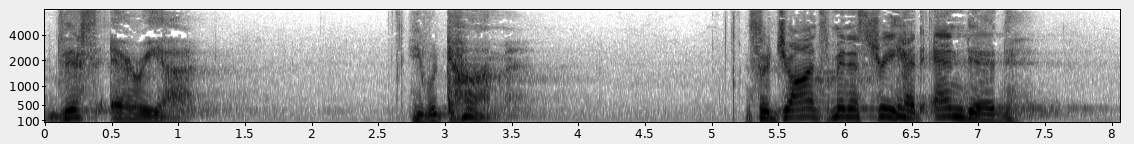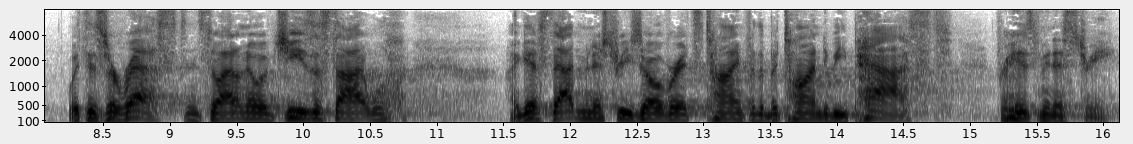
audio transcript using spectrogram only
this area. He would come. So John's ministry had ended with his arrest. And so I don't know if Jesus thought, well, I guess that ministry's over. It's time for the baton to be passed for his ministry.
